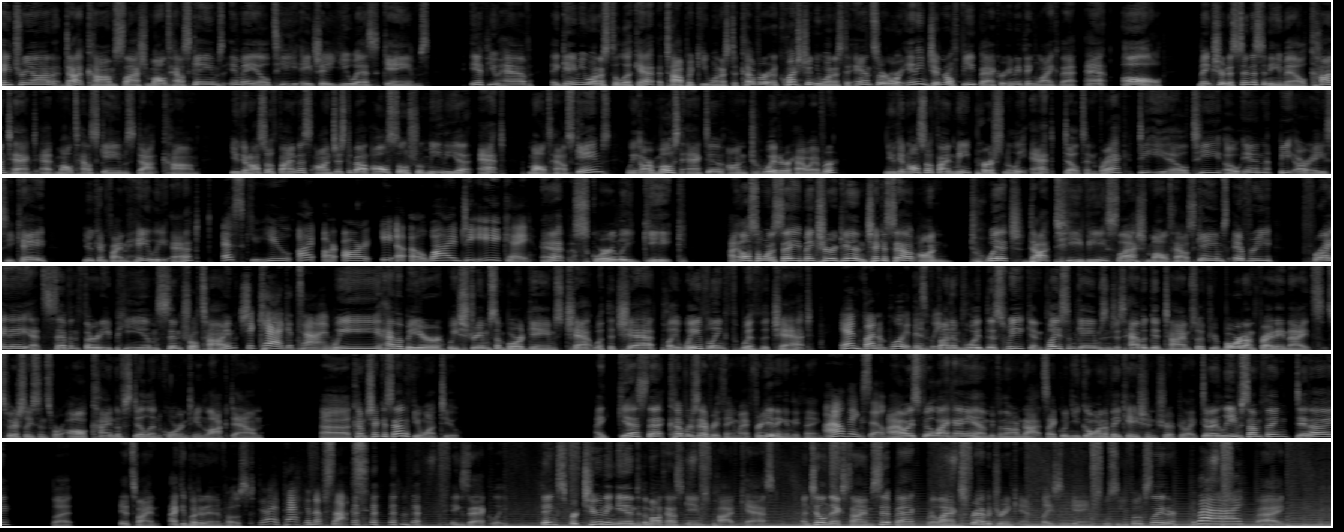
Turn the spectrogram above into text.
patreon.com slash malthaus games, M-A-L-T-H-A-U-S games. If you have a game you want us to look at, a topic you want us to cover, a question you want us to answer, or any general feedback or anything like that at all, make sure to send us an email, contact at malthausgames.com. You can also find us on just about all social media at Malthaus Games. We are most active on Twitter, however. You can also find me personally at Delton Brack, D E L T O N B R A C K. You can find Haley at S Q U I R R E L L Y G E E K. at Squirrely Geek. I also want to say, make sure again, check us out on twitch.tv slash Malthaus Games every Friday at 7.30 p.m. Central Time. Chicago time. We have a beer, we stream some board games, chat with the chat, play wavelength with the chat, and Fun Employed this and week. fun employed this week, and play some games and just have a good time. So if you're bored on Friday nights, especially since we're all kind of still in quarantine lockdown, uh, come check us out if you want to. I guess that covers everything. Am I forgetting anything? I don't think so. I always feel like I am, even though I'm not. It's like when you go on a vacation trip, you're like, did I leave something? Did I? But it's fine. I can put it in in post. Did I pack enough socks? exactly. Thanks for tuning in to the Malthaus Games podcast. Until next time, sit back, relax, grab a drink, and play some games. We'll see you folks later. Goodbye. Bye.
